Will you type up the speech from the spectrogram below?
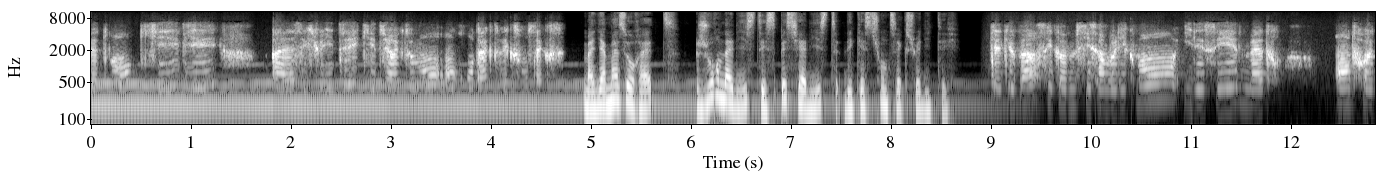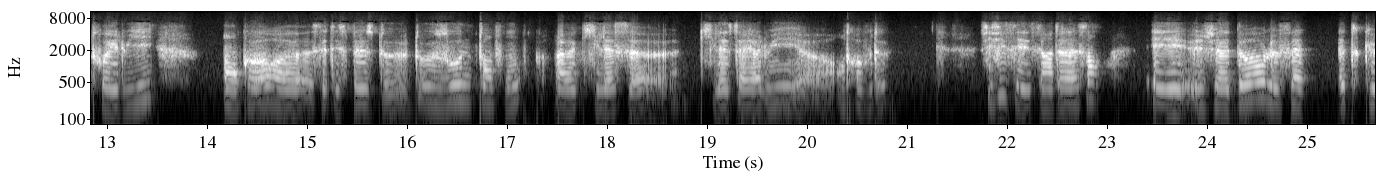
Vêtements qui est liée à la sexualité, qui est directement en contact avec son sexe. Maya Mazorette, journaliste et spécialiste des questions de sexualité. Quelque part, c'est comme si symboliquement, il essayait de mettre entre toi et lui encore euh, cette espèce de, de zone tampon euh, qui, laisse, euh, qui laisse derrière lui entre vous deux. Si, si, c'est intéressant. Et j'adore le fait que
